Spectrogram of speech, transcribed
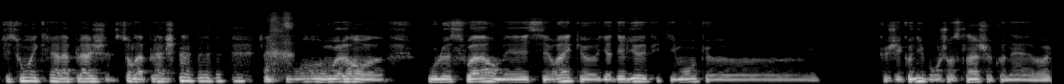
souvent écrit à la plage, sur la plage, ou alors euh, ou le soir. Mais c'est vrai qu'il y a des lieux effectivement que que j'ai connus. Bon, Jocelyn, je connais euh,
